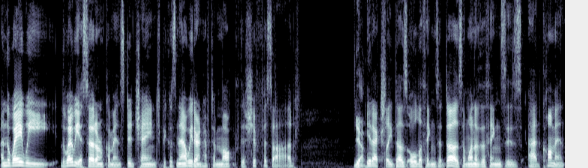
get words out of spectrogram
And the way we the way we assert on comments did change because now we don't have to mock the shift facade. Yeah. It actually does all the things it does, and one of the things is add comment.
